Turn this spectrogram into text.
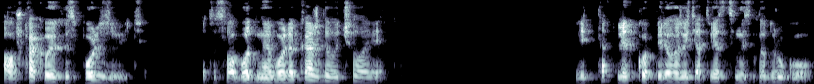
А уж как вы их используете, это свободная воля каждого человека. Ведь так легко переложить ответственность на другого,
